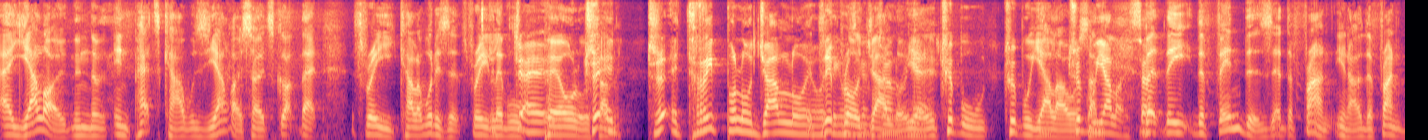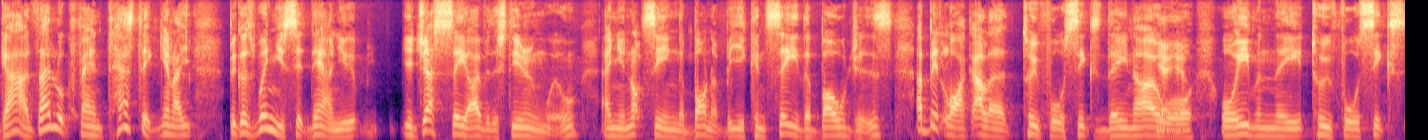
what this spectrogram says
are yellow. In the in Pat's car was yellow, so it's got that three color. What is it? Three level Uh, pearl or tri- something. Tri- tripolo giallo. I think it Triple giallo, gonna- yeah, triple triple yellow, or Triple yellow, so- but the the fenders at the front, you know, the front guards, they look fantastic. You know, because when you sit down, you you just see over the steering wheel, and you're not seeing the bonnet, but you can see the bulges, a bit like other two four six Dino Yeah, yeah. or or even the two four six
